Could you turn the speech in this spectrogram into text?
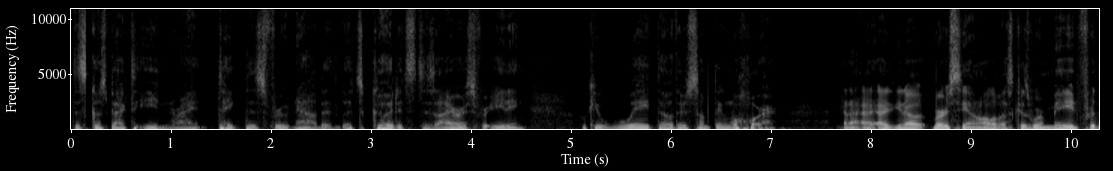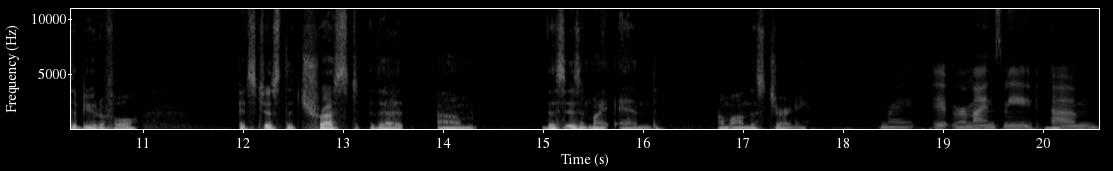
this goes back to Eden, right? Take this fruit now. That it's good. It's desirous for eating. Okay, wait though. There's something more. And I, I you know, mercy on all of us because we're made for the beautiful It's just the trust that um, this isn't my end. I'm on this journey. Right. It reminds me um,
